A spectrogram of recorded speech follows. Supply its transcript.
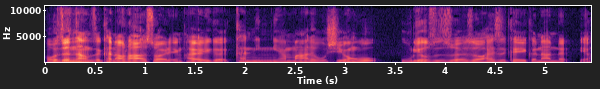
我整场只看到他的帅脸。还有一个，看你娘妈的，我希望我五六十岁的时候还是可以跟他能聊。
